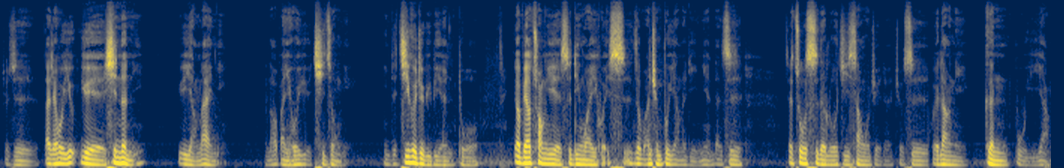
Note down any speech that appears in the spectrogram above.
就是大家会越越信任你，越仰赖你，老板也会越器重你，你的机会就比别人多。要不要创业是另外一回事，这完全不一样的理念。但是在做事的逻辑上，我觉得就是会让你更不一样。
